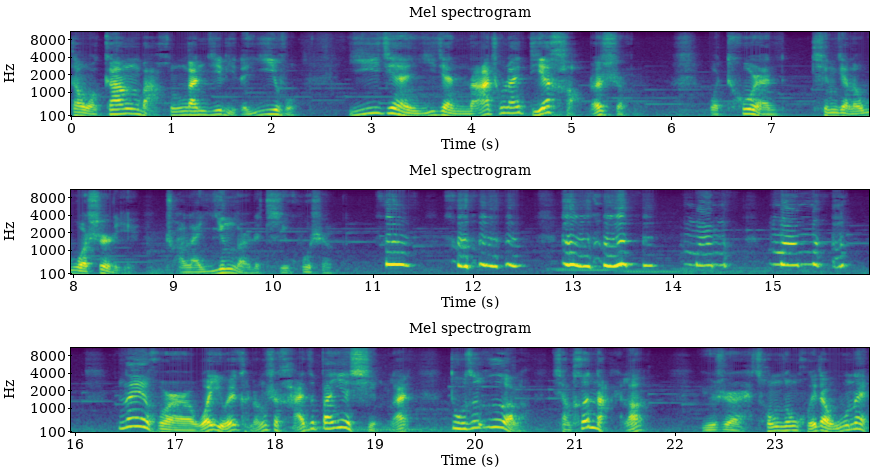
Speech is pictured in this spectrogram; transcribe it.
当我刚把烘干机里的衣服一件一件拿出来叠好的时候，我突然听见了卧室里传来婴儿的啼哭声。妈妈，妈妈！那会儿我以为可能是孩子半夜醒来，肚子饿了，想喝奶了，于是匆匆回到屋内。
